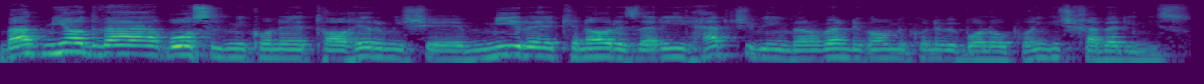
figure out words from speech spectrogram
بعد میاد و غسل می‌کنه تاهر میشه میره کنار زری هرچی به این برابر نگاه می‌کنه به بالا و پایین هیچ خبری نیست.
